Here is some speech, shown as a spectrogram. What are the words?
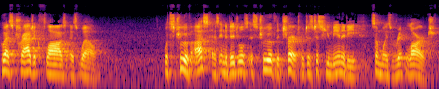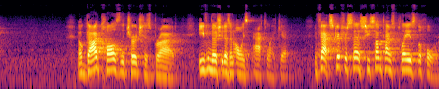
who has tragic flaws as well. What's true of us as individuals is true of the church, which is just humanity in some ways writ large. Now, God calls the church his bride, even though she doesn't always act like it. In fact, Scripture says she sometimes plays the whore.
